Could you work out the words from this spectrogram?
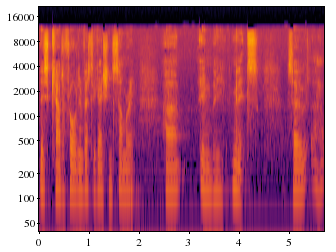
this counter fraud investigation summary uh, in the minutes. So uh,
